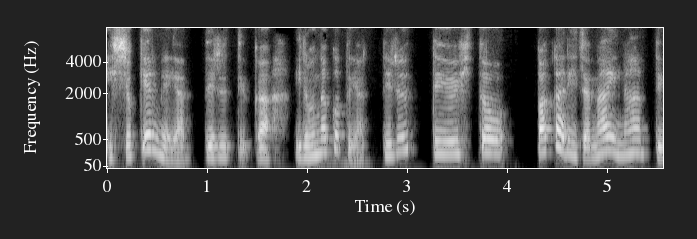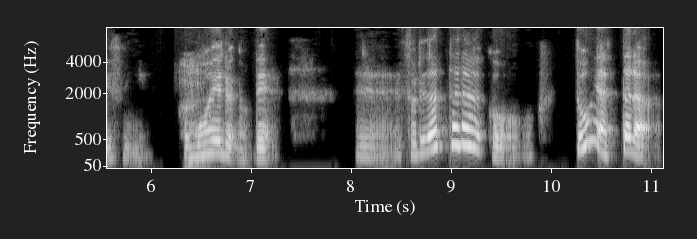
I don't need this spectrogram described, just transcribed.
一生懸命やってるっていうか、いろんなことやってるっていう人ばかりじゃないなっていうふうに思はい。えるので、えーそれだったら、こう、どうやったら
